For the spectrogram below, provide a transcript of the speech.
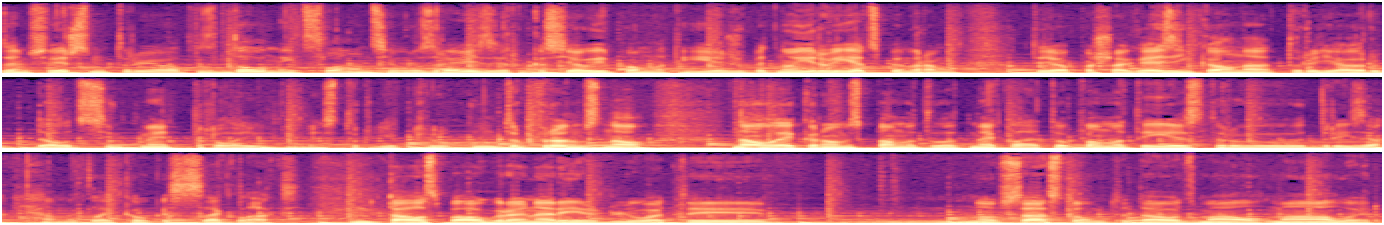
zemes virsmu, tur jau tas dolomīts slānis jau uzreiz ir, kas jau ir pamatīgi. Bet, nu, ir vietas, piemēram, tajā pašā Gaiziņa kalnā, tur jau ir daudz simt metru, lai mēs tur iekļūtu. Nu, tur, protams, nav, nav ekonomiski pamatot meklēt to pamatījies, tur drīzāk jāmeklē kaut kas seklāks. Nu, Tāls paugurēni arī ir ļoti nu, sastumta, daudz mālu, mālu ir.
